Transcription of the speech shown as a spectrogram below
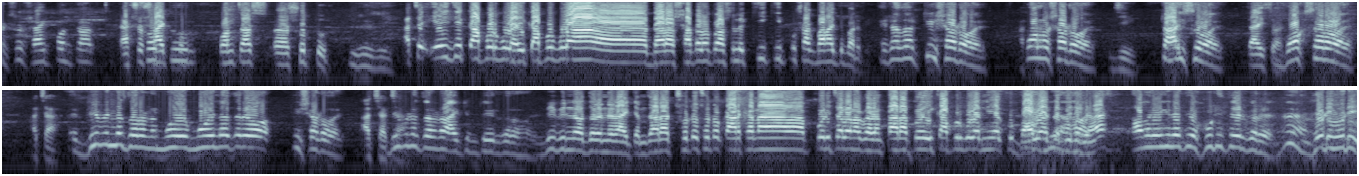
একশো ষাট পঞ্চাশ একশো ষাট সত্তর। পঞ্চাশ আহ, সত্তর। জি জি আচ্ছা এই যে কাপড়গুলা এই কাপড়গুলা দ্বারা সাধারণত আসলে কি কি পোশাক বানাইতে পারবে? এটা তো টি শার্ট হয় আচ্ছা। পলো শার্ট হয় জি। টাইস হয় তাই স্যার বক্সার হয়। আচ্ছা। বিভিন্ন ধরনের মহি- মহিলাদেরও টি শার্ট হয়। আচ্ছা আচ্ছা। বিভিন্ন ধরনের আইটেম তৈরি করা হয়। বিভিন্ন ধরনের আইটেম যারা ছোট ছোট কারখানা পরিচালনা করেন তারা তো এই কাপড়গুলো নিয়ে খুব ভালো একটা হ্যাঁ এগুলো দিয়ে হুডি তৈরি করে হ্যাঁ। Hoodie hoodie.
